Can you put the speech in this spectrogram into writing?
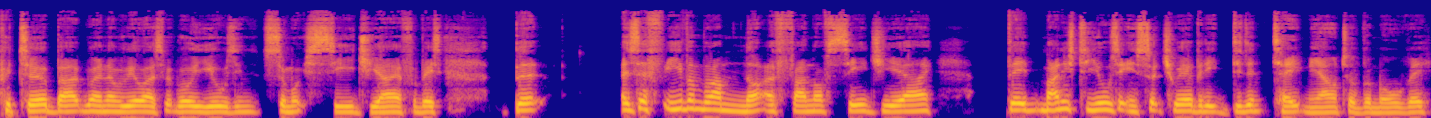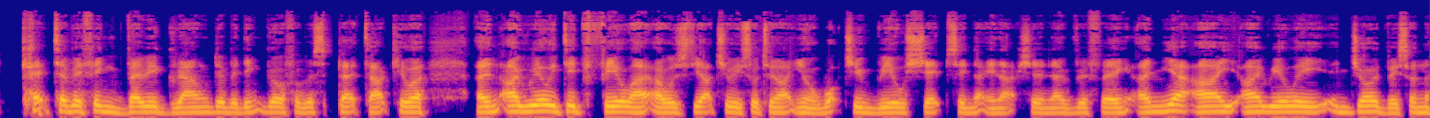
perturbed by when I realized that we were using so much CGI for this. But as if even though I'm not a fan of CGI, they managed to use it in such a way that it didn't take me out of the movie, kept everything very grounded. They didn't go for the spectacular. And I really did feel like I was actually sort of like, you know, watching real ships in, in action and everything. And yeah, I, I really enjoyed this. And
